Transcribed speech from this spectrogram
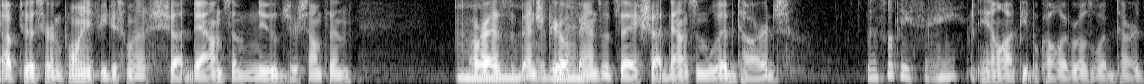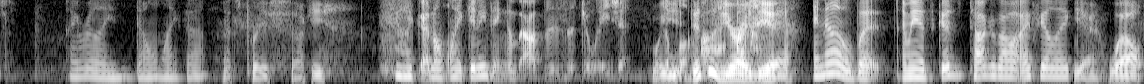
up to a certain point, if you just want to shut down some noobs or something, or as the Ben Shapiro fans would say, shut down some libtards. That's what they say. Yeah, a lot of people call liberals libtards. I really don't like that. That's pretty sucky. I feel like I don't like anything about this situation. Well, you, this was your idea. I know, but I mean, it's good to talk about. I feel like Yeah. Well,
